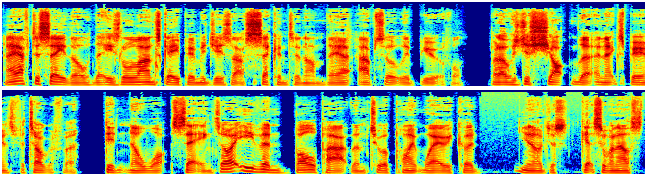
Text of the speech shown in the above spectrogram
I have to say, though, that his landscape images are second to none. They are absolutely beautiful. But I was just shocked that an experienced photographer didn't know what settings I even ballpark them to a point where he could, you know, just get someone else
